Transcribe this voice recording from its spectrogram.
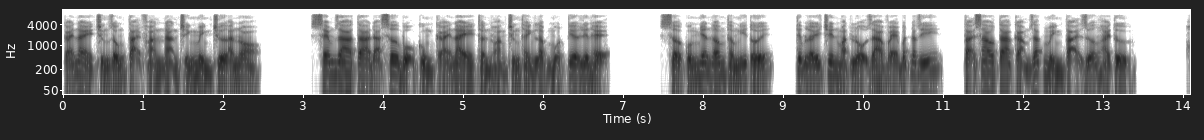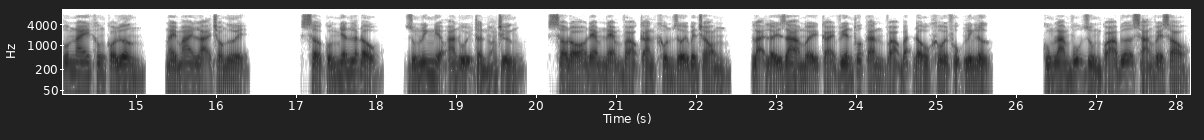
cái này trứng giống tại phản nản chính mình chưa ăn no. Xem ra ta đã sơ bộ cùng cái này thần hoàng chứng thành lập một kia liên hệ. Sở cùng nhân âm thầm nghĩ tới, tiếp lấy trên mặt lộ ra vẻ bất đắc dĩ, tại sao ta cảm giác mình tại dưỡng hải tử. Hôm nay không có lương, ngày mai lại cho ngươi. Sở cung nhân lắc đầu, dùng linh nghiệm an ủi thần hoàng chứng, sau đó đem ném vào cản khôn giới bên trong, lại lấy ra mấy cái viên thuốc ăn vào bắt đầu khôi phục linh lực. Cùng Lam Vũ dùng quá bữa sáng về sau,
